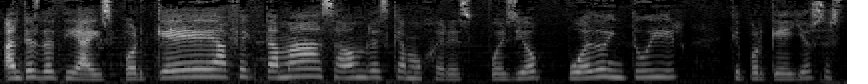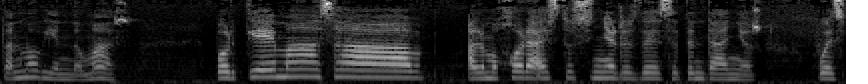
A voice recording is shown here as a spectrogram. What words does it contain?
Antes decíais, ¿por qué afecta más a hombres que a mujeres? Pues yo puedo intuir que porque ellos se están moviendo más. ¿Por qué más a, a lo mejor a estos señores de 70 años? Pues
